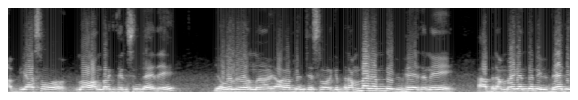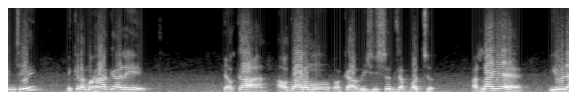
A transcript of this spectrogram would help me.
అభ్యాసంలో అందరికీ తెలిసిందే ఇది. యోగులు అన్న యోగాభ్యాసం చేసిన వాళ్ళకి బ్రహ్మగంధి విభేదని ఆ బ్రహ్మగంధిని విభేదించి ఇక్కడ మహాకాళి యొక్క అవతారము ఒక విశిష్టత చెప్పవచ్చు. అట్లాగే ఈవిడ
